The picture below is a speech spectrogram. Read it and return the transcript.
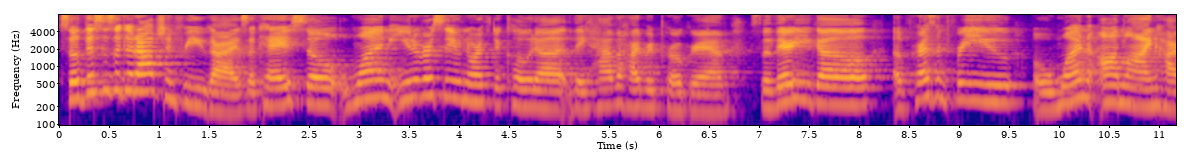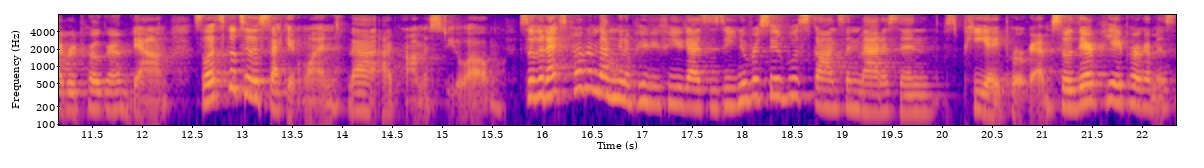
so this is a good option for you guys, okay? So one, University of North Dakota, they have a hybrid program. So there you go, a present for you, a one online hybrid program down. So let's go to the second one that I promised you all. So the next program that I'm gonna preview for you guys is the University of Wisconsin-Madison's PA program. So their PA program is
